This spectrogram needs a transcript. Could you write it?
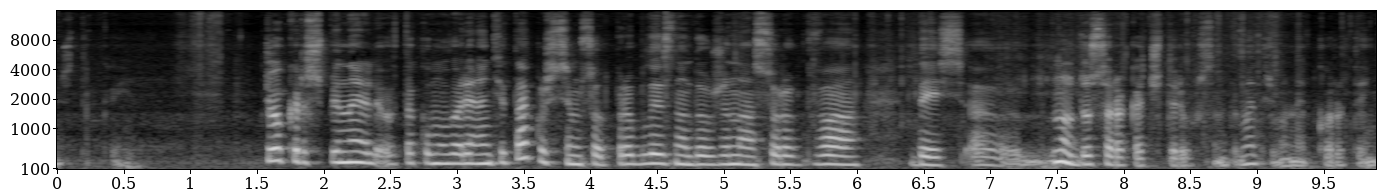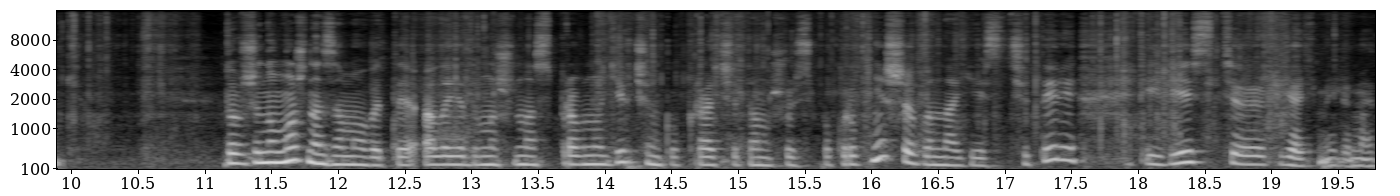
Ось такий. Чокер шпінель в такому варіанті також 700, приблизно довжина 42 десь, е, ну, до 44 см, вони коротенькі. Довжину можна замовити, але я думаю, що у нас справну дівчинку краще там щось покрупніше. Вона є 4 і є 5 мм.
